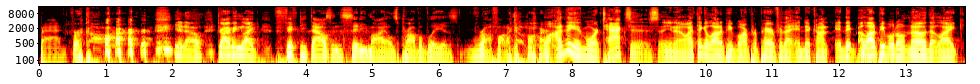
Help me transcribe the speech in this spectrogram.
bad for a car. you know, driving like 50,000 city miles probably is rough on a car. Well, I think it's more taxes. You know, I think a lot of people aren't prepared for that. Into con- they, a lot of people don't know that like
